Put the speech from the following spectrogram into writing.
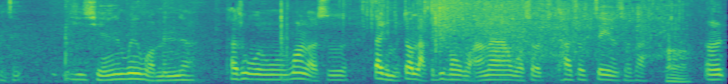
反正以前问我们的。他说：“我汪老师带你们到哪个地方玩啊？”我说：“他说这样是吧？”嗯嗯，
